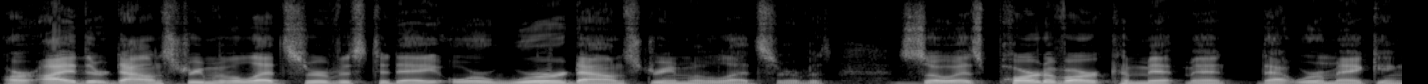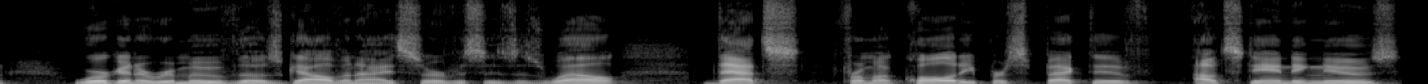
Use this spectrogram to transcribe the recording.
are either downstream of a lead service today or were downstream of a lead service. So as part of our commitment that we're making, we're going to remove those galvanized services as well. That's from a quality perspective, outstanding news.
